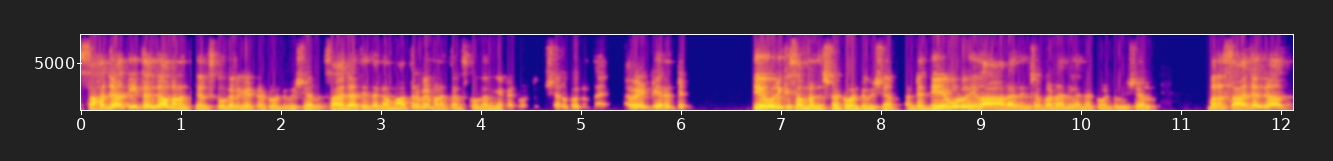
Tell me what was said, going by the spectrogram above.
సహజాతీతంగా మనం తెలుసుకోగలిగేటటువంటి విషయాలు సహజాతీతంగా మాత్రమే మనం తెలుసుకోగలిగేటటువంటి విషయాలు కొన్ని ఉన్నాయి. అవి ఏంటి అంటే దేవుడికి సంబంధించినటువంటి విషయాలు. అంటే దేవుడు ఎలా ఆరాధించబడాలి అన్నటువంటి విషయాలు మనం సహజంగా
